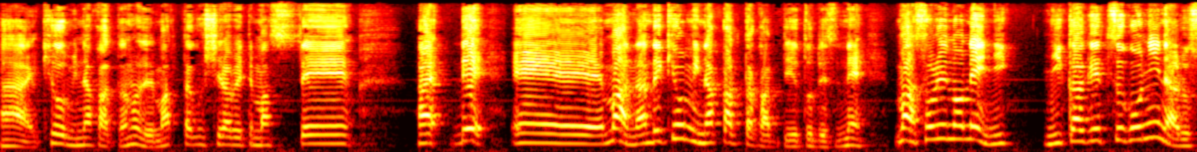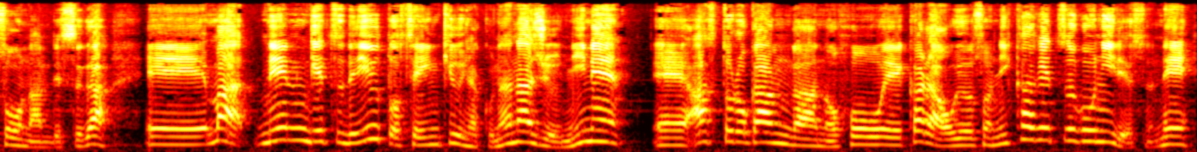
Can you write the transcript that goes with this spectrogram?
はい。興味なかったので全く調べてません。はい。で、えー、まあなんで興味なかったかっていうとですね、まあそれのね、2、2ヶ月後になるそうなんですが、えー、まあ年月で言うと1972年、えー、アストロガンガーの放映からおよそ2ヶ月後にですね、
